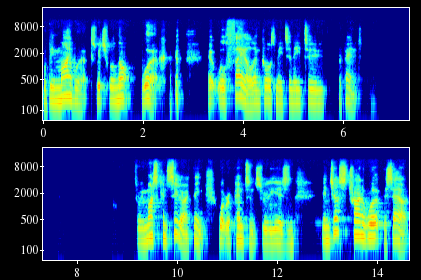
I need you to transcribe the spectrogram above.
will be my works, which will not work. it will fail and cause me to need to repent. So we must consider, I think, what repentance really is. And in just trying to work this out,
